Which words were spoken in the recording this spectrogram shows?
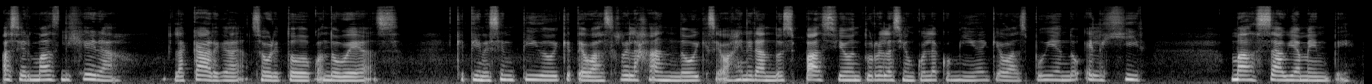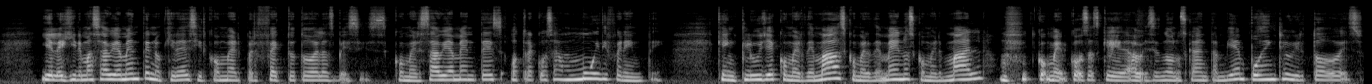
hacer más ligera la carga, sobre todo cuando veas que tiene sentido y que te vas relajando y que se va generando espacio en tu relación con la comida y que vas pudiendo elegir más sabiamente. Y elegir más sabiamente no quiere decir comer perfecto todas las veces. Comer sabiamente es otra cosa muy diferente, que incluye comer de más, comer de menos, comer mal, comer cosas que a veces no nos caen tan bien. Puede incluir todo eso.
